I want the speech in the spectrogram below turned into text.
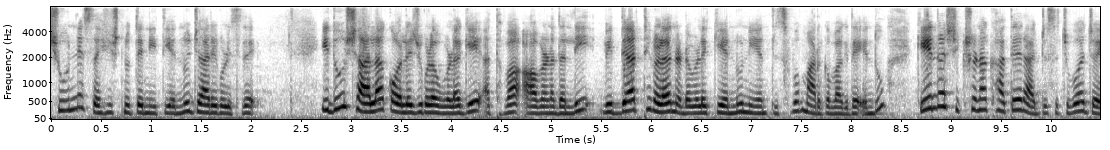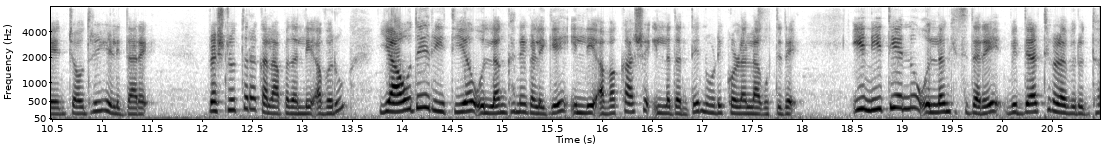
ಶೂನ್ಯ ಸಹಿಷ್ಣುತೆ ನೀತಿಯನ್ನು ಜಾರಿಗೊಳಿಸಿದೆ ಇದು ಶಾಲಾ ಕಾಲೇಜುಗಳ ಒಳಗೆ ಅಥವಾ ಆವರಣದಲ್ಲಿ ವಿದ್ಯಾರ್ಥಿಗಳ ನಡವಳಿಕೆಯನ್ನು ನಿಯಂತ್ರಿಸುವ ಮಾರ್ಗವಾಗಿದೆ ಎಂದು ಕೇಂದ್ರ ಶಿಕ್ಷಣ ಖಾತೆ ರಾಜ್ಯ ಸಚಿವ ಜಯಂತ್ ಚೌಧರಿ ಹೇಳಿದ್ದಾರೆ ಪ್ರಶ್ನೋತ್ತರ ಕಲಾಪದಲ್ಲಿ ಅವರು ಯಾವುದೇ ರೀತಿಯ ಉಲ್ಲಂಘನೆಗಳಿಗೆ ಇಲ್ಲಿ ಅವಕಾಶ ಇಲ್ಲದಂತೆ ನೋಡಿಕೊಳ್ಳಲಾಗುತ್ತಿದೆ ಈ ನೀತಿಯನ್ನು ಉಲ್ಲಂಘಿಸಿದರೆ ವಿದ್ಯಾರ್ಥಿಗಳ ವಿರುದ್ಧ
